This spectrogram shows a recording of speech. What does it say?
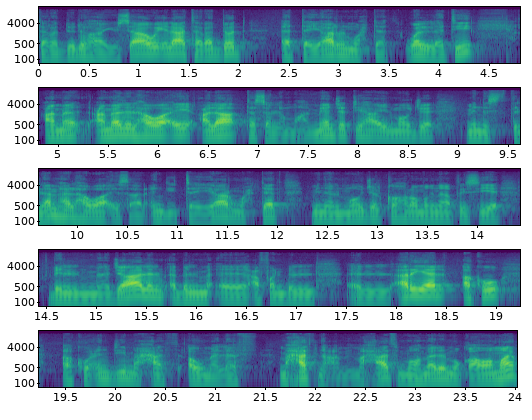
ترددها يساوي إلى تردد التيار المحتث والتي عمل, عمل الهوائي على تسلمها. من جت هاي الموجة من استلمها الهوائي صار عندي تيار محتث من الموجة الكهرومغناطيسية بالمجال بال عفوا بالاريل اكو أكو عندي محث أو ملف محث نعم محث مهمل المقاومة.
